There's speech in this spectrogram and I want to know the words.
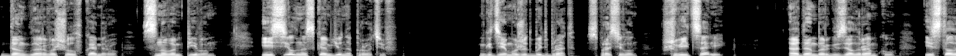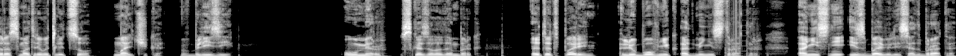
Данглар вошел в камеру с новым пивом и сел на скамью напротив. — Где может быть брат? — спросил он. — В Швейцарии? Адамберг взял рамку и стал рассматривать лицо мальчика — вблизи. «Умер», — сказал Адамберг. «Этот парень — любовник-администратор. Они с ней избавились от брата.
